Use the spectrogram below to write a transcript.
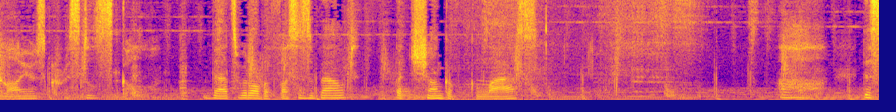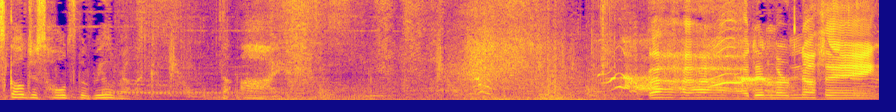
Liar's crystal skull. That's what all the fuss is about? A chunk of glass? Ah, the skull just holds the real relic. The eye. Ah, I didn't learn nothing.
